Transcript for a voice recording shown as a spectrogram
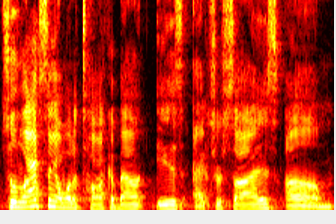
So the last thing I wanna talk about is exercise. Um,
